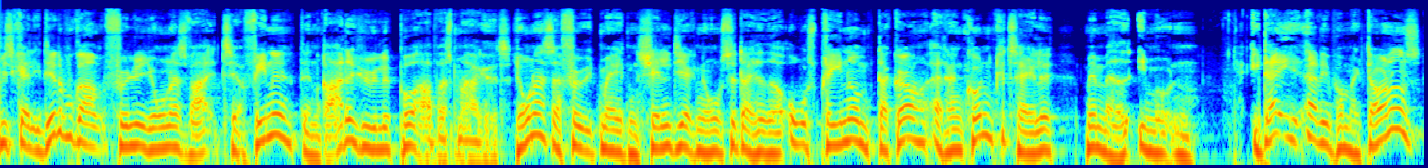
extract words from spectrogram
Vi skal i dette program følge Jonas vej til at finde den rette hylde på arbejdsmarkedet. Jonas er født med en sjælden diagnose, der hedder os plenum, der gør, at han kun kan tale med mad i munden. I dag er vi på McDonald's,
